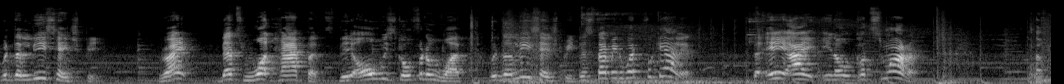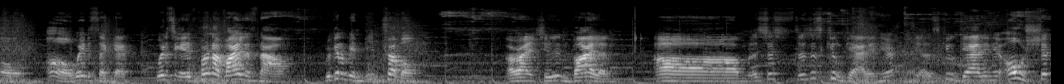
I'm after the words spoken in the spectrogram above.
with the least HP. Right? That's what happens. They always go for the one with the least HP. This time it went for Galleon. The AI, you know, got smarter. Uh-oh. Oh, wait a second. Wait a second. If we're not violence now, we're gonna be in deep trouble. Alright, she didn't violent. Um, let's just let's just kill Galleon here. Yeah, let's kill Galleon here. Oh shit!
